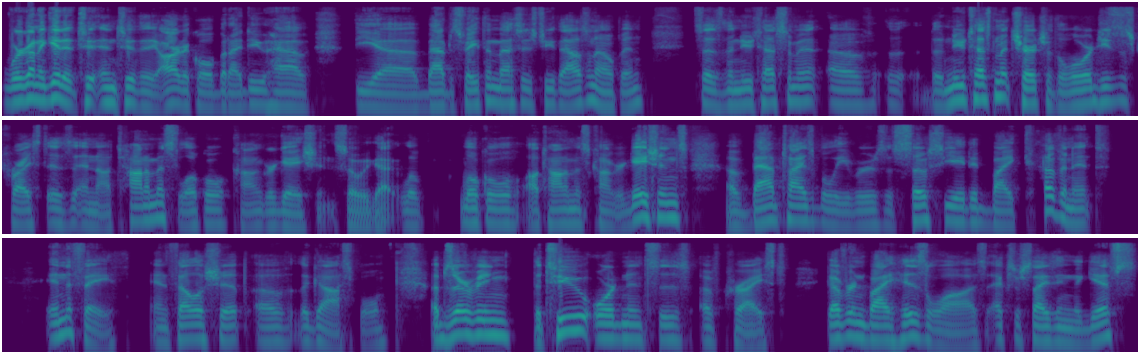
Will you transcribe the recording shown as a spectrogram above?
we're going to get it to into the article. But I do have the uh, Baptist Faith and Message 2000 open says the New Testament of the New Testament Church of the Lord Jesus Christ is an autonomous local congregation. So we got lo- local autonomous congregations of baptized believers associated by covenant in the faith and fellowship of the gospel, observing the two ordinances of Christ, governed by his laws, exercising the gifts,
